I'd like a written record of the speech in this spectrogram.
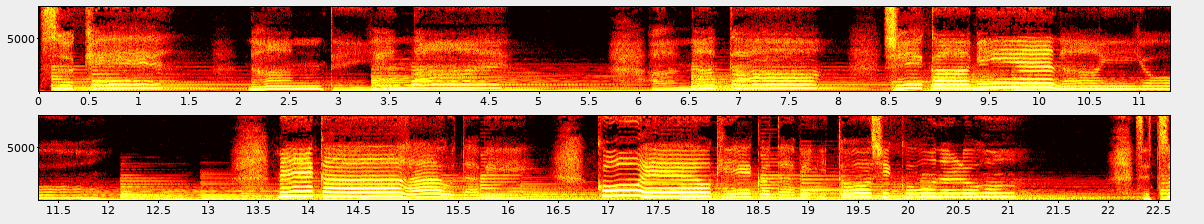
好きなんて言えない。あなたしか見えないよ。目が合うたび声を聞くたび愛しくなる。切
